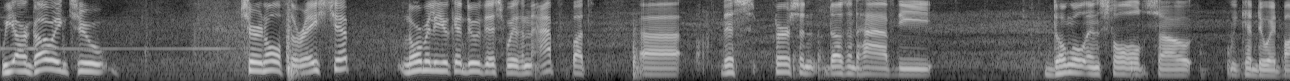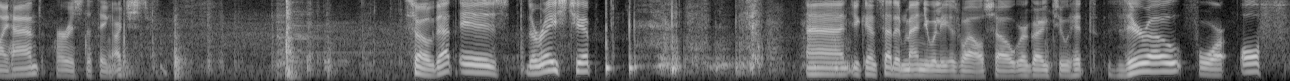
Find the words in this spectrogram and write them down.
we are going to turn off the RaceChip. Normally you can do this with an app, but uh, this person doesn't have the dongle installed so we can do it by hand. Where is the thing? I just so that is the RaceChip. And you can set it manually as well. So we're going to hit zero for off.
